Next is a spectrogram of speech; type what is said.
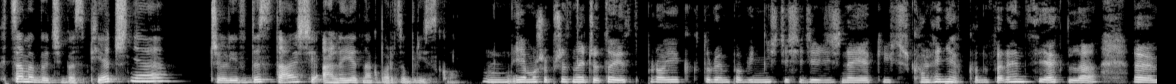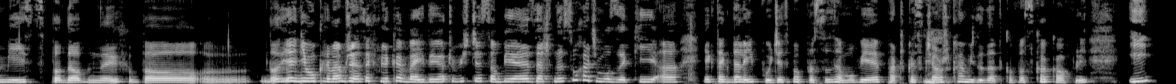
Chcemy być bezpiecznie, czyli w dystansie, ale jednak bardzo blisko. Mm, ja muszę przyznać, że to jest projekt, którym powinniście się dzielić na jakichś szkoleniach, konferencjach dla e, miejsc podobnych, bo e, no, ja nie ukrywam, że ja za chwilkę wejdę i oczywiście sobie zacznę słuchać muzyki, a jak tak dalej pójdzie, to po prostu zamówię paczkę z książkami dodatkowo z kokofli i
